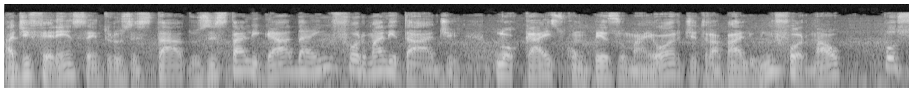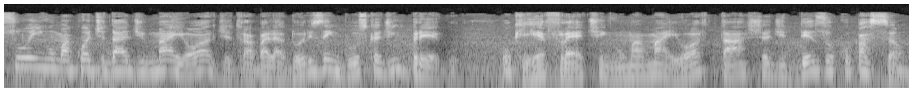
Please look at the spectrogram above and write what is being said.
A diferença entre os estados está ligada à informalidade. Locais com peso maior de trabalho informal possuem uma quantidade maior de trabalhadores em busca de emprego, o que reflete em uma maior taxa de desocupação.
